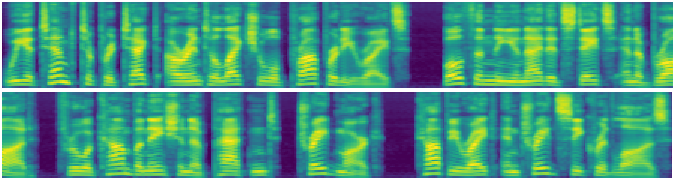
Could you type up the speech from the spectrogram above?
We attempt to protect our intellectual property rights, both in the United States and abroad, through a combination of patent, trademark, copyright and trade secret laws,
